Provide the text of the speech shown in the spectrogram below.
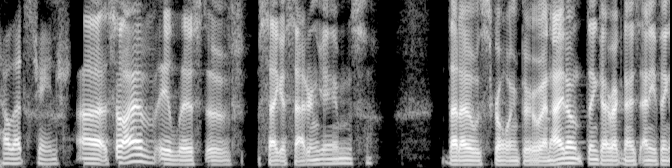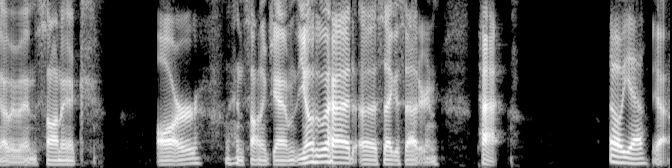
how that's changed. Uh, so I have a list of Sega Saturn games that I was scrolling through, and I don't think I recognize anything other than Sonic R and Sonic Jam. You know who had a Sega Saturn? Pat. Oh yeah. Yeah.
